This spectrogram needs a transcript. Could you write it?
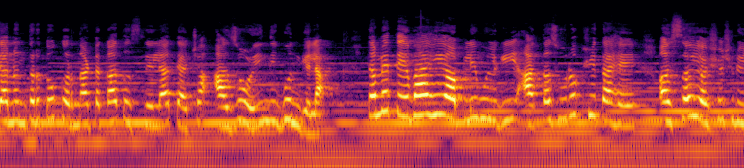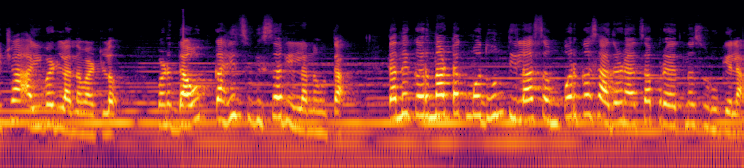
त्यानंतर तो कर्नाटकात असलेल्या त्याच्या आजोळी निघून गेला. त्यामुळे तेव्हाही आपली मुलगी आता सुरक्षित आहे असं यशस्वीच्या आई वडिलांना वाटलं. पण दाऊद काहीच विसरलेला नव्हता. त्याने कर्नाटक मधून तिला संपर्क साधण्याचा प्रयत्न सुरू केला.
